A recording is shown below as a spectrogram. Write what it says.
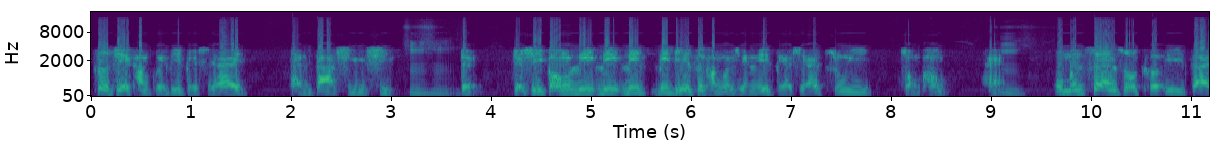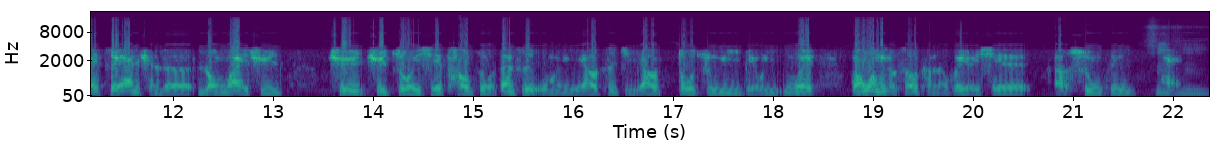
这届扛鬼，你就是爱胆大心细，嗯哼，对，就是讲你你你你第一次扛鬼前，你表示爱注意总控，嘿，嗯，我们虽然说可以在最安全的笼外去去去做一些操作，但是我们也要自己要多注意留意，因为往往有时候可能会有一些。呃，疏忽，哎、嗯，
